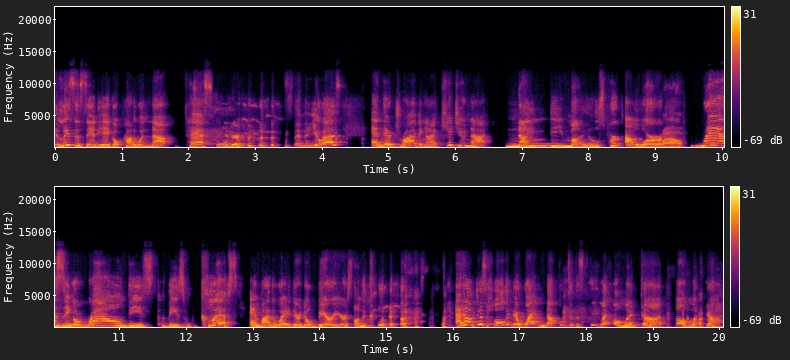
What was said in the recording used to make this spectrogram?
at least in San Diego, probably would not pass standards in the US. And they're driving, and I kid you not, 90 miles per hour. Wow. Whizzing around these, these cliffs. And by the way, there are no barriers on the cliff. And I'm just holding their white knuckle to the seat, like, oh my God, oh my God,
